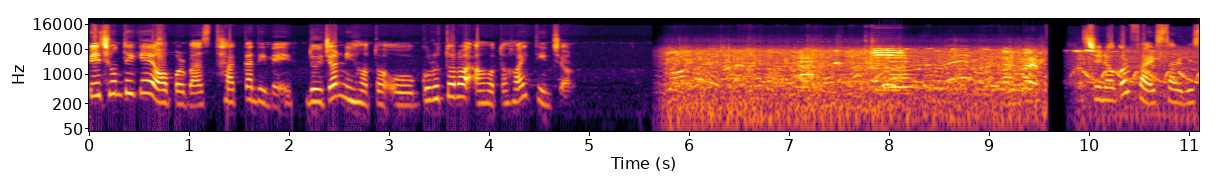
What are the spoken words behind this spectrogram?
পেছন থেকে অপর বাস ধাক্কা দিলে দুইজন নিহত ও গুরুতর আহত হয় তিনজন। Srinagar fire service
